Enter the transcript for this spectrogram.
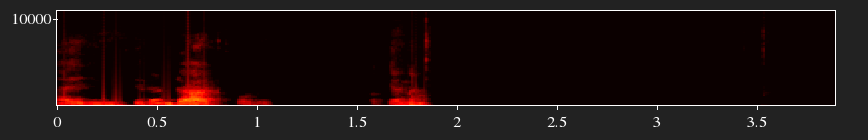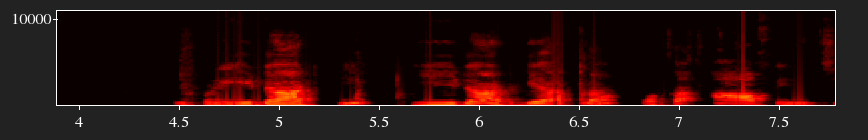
ఐదు ఇంచీలు డాట్ పొడుగు. ఓకేనా? ఇప్పుడు ఈ డాట్కి ఈ డాట్ గ్యాప్లో ఒక హాఫ్ ఇంచ్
